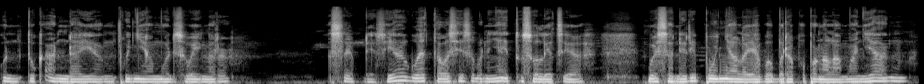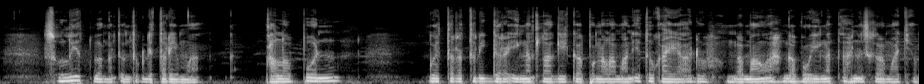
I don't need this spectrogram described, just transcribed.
untuk anda yang punya mood swinger accept this. Ya gue tahu sih sebenarnya itu sulit ya. Gue sendiri punya lah ya beberapa pengalaman yang sulit banget untuk diterima. Kalaupun gue tertrigger ingat lagi ke pengalaman itu kayak aduh nggak mau ah nggak mau ingat ah dan segala macam.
